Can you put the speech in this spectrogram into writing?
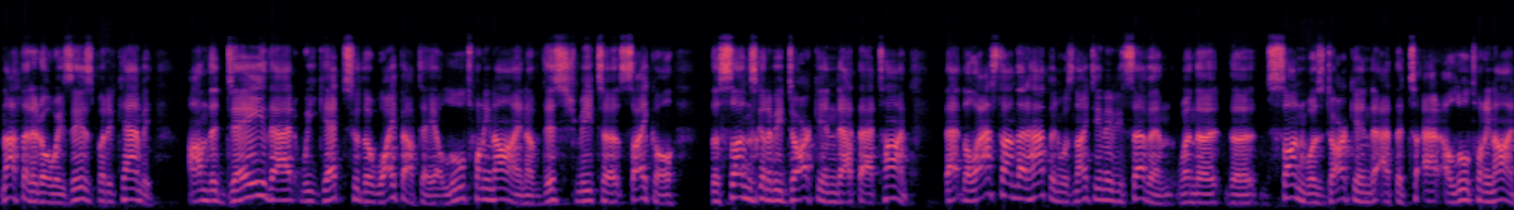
Not that it always is, but it can be. On the day that we get to the wipeout day, Elul 29 of this Shemitah cycle, the sun's going to be darkened at that time. That the last time that happened was 1987 when the the sun was darkened at the at Elul 29.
